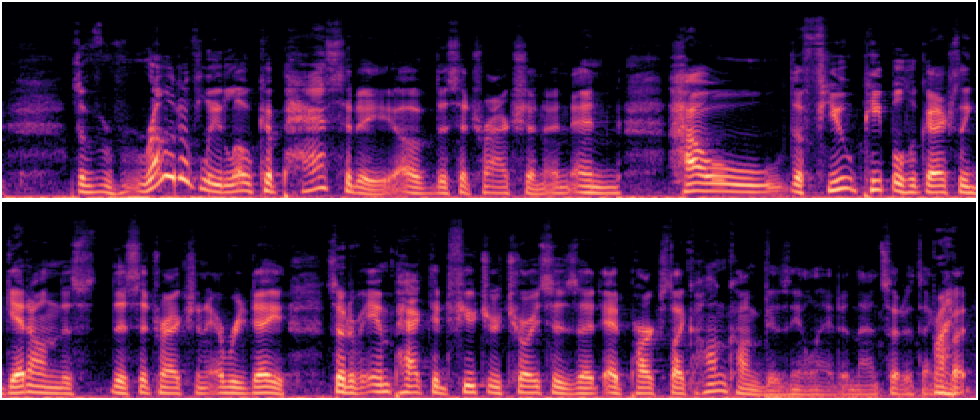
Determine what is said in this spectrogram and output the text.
the relatively low capacity of this attraction and, and how the few people who could actually get on this, this attraction every day sort of impacted future choices at, at parks like Hong Kong Disneyland and that sort of thing. Right. But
